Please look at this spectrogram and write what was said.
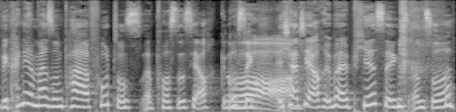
Wir können ja mal so ein paar Fotos äh, posten, das ist ja auch lustig. Oh. Ich hatte ja auch überall Piercings und so.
